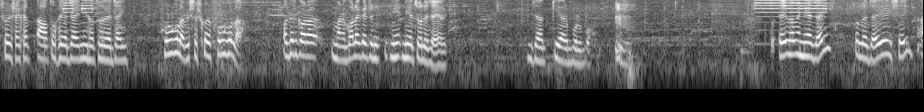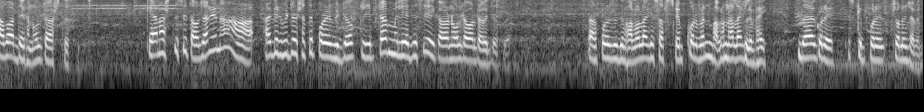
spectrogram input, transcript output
সরিষা ক্ষেত আহত হয়ে যায়, নিহত হয়ে যায়। ফুলগুলা, বিশেষ করে ফুলগুলা, ওদের করা মানে গলা কেটে নিয়ে- নিয়ে চলে যায় আর কি। যা কি আর বলব। তো এইভাবে নিয়ে যাই চলে যাই এই সেই, আবার দেখেন উল্টা আসতেছে। কেন আসতেছি তাও জানি না, আগের ভিডিওর সাথে পরের ভিডিও ক্লিপটা মিলিয়ে দিছি এই কারণে উল্টা পাল্টা হইতেছে। তারপরে যদি ভালো লাগে সাবস্ক্রাইব করবেন, ভালো না লাগলে ভাই দয়া করে স্কিপ করে চলে যাবেন।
